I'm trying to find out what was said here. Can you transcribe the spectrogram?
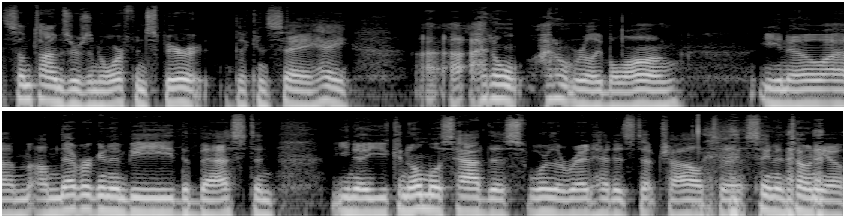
sometimes there's an orphan spirit that can say, hey, I, I don't, I don't really belong You know, um, I'm never going to be the best, and you know, you can almost have this we're the redheaded stepchild to San Antonio,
